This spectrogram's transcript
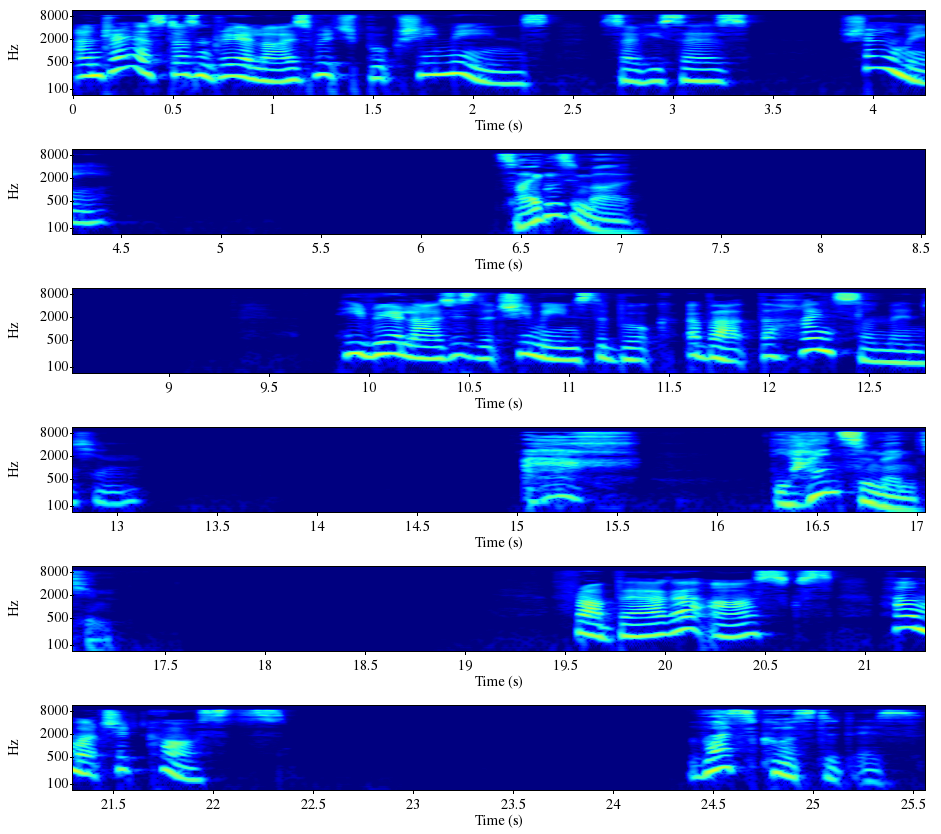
Andreas doesn't realize which book she means, so he says, Show me. Zeigen Sie mal. He realizes that she means the book about the Heinzelmännchen. Ach, die Heinzelmännchen. Frau Berger asks how much it costs. Was kostet es?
